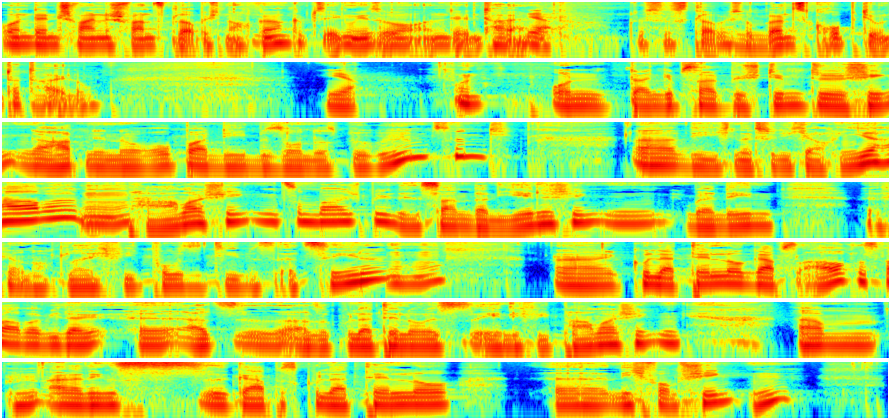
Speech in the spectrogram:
und den Schweineschwanz, glaube ich, noch. Gibt es irgendwie so an den Teilen. Ja. Das ist, glaube ich, so mhm. ganz grob die Unterteilung. Ja. Und, und dann gibt es halt bestimmte Schinkenarten in Europa, die besonders berühmt sind, äh, die ich natürlich auch hier habe. Mhm. Parma-Schinken zum Beispiel, den San Daniele-Schinken, über den werde ich auch noch gleich viel Positives erzählen. Mhm. Äh, Culatello gab es auch, das war aber wieder, äh, als, also Culatello ist ähnlich wie Parmaschinken. Ähm, allerdings gab es Culatello äh, nicht vom Schinken,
